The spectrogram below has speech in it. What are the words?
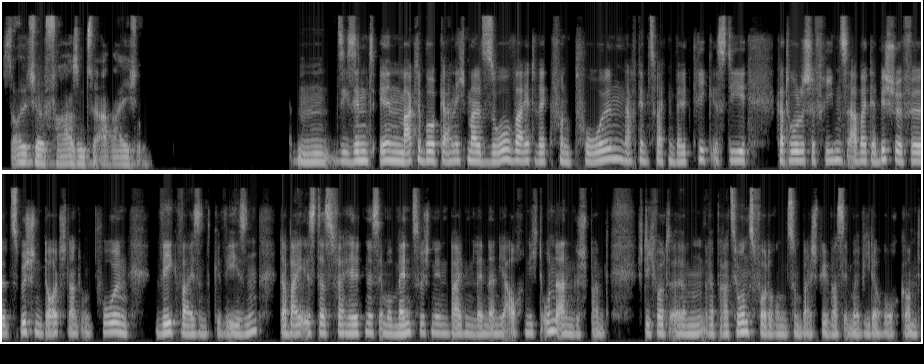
solche Phasen zu erreichen. Ähm, Sie sind in Magdeburg gar nicht mal so weit weg von Polen. Nach dem Zweiten Weltkrieg ist die katholische Friedensarbeit der Bischöfe zwischen Deutschland und Polen wegweisend gewesen. Dabei ist das Verhältnis im Moment zwischen den beiden Ländern ja auch nicht unangespannt. Stichwort ähm, Reparationsforderungen zum Beispiel, was immer wieder hochkommt.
